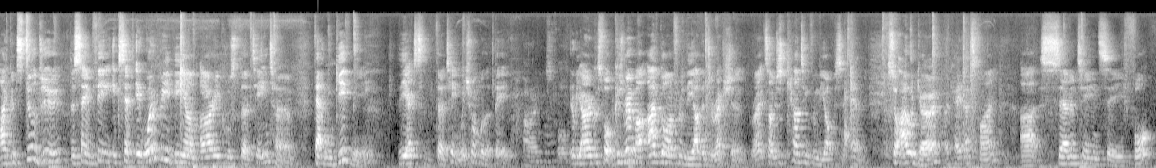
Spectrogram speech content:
I could still do the same thing, except it won't be the um, r equals 13 term that will give me the x to the 13. Which one will it be? R equals four. It'll be r equals 4. Because remember, I've gone from the other direction, right? So I'm just counting from the opposite end. So I would go, okay, that's fine. Uh, 17c4,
